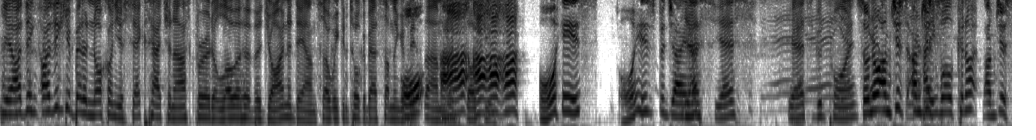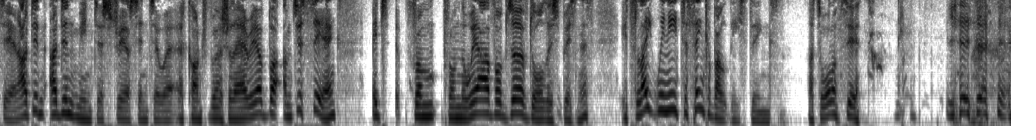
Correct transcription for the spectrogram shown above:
Yeah, I think I think you better knock on your sex hatch and ask for her to lower her vagina down so we can talk about something a or bit um, ah, less dodgy. ah, ah, ah, or his or his vagina. Yes, yes, yeah, it's a good point. So no, I'm just I'm Hey, just well, can I? I'm just saying I didn't I didn't mean to stray us into a, a controversial area, but I'm just saying it's from from the way I've observed all this business, it's like we need to think about these things. That's all I'm saying. Yeah, yeah, yeah.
